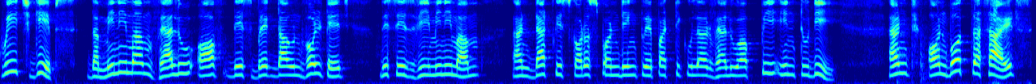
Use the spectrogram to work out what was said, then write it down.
which gives the minimum value of this breakdown voltage this is V minimum and that is corresponding to a particular value of P into D. And on both the sides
